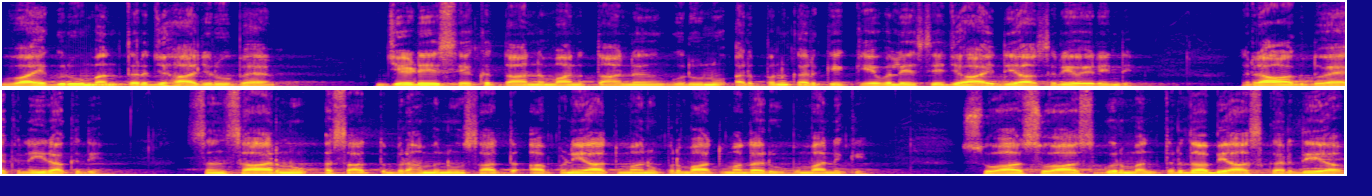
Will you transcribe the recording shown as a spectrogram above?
ਵਾਹਿਗੁਰੂ ਮੰਤਰ ਜਹਾਜ਼ ਰੂਪ ਹੈ। ਜਿਹੜੇ ਸਿੱਖ ਤਨ ਮਨ ਧਨ ਗੁਰੂ ਨੂੰ ਅਰਪਣ ਕਰਕੇ ਕੇਵਲ ਇਸੇ ਜਹਾਜ਼ ਦੇ ਆਸਰੇ ਹੋਏ ਰਹਿੰਦੇ, ਰਾਗ ਦੁਐਖ ਨਹੀਂ ਰੱਖਦੇ, ਸੰਸਾਰ ਨੂੰ ਅਸਤ ਬ੍ਰਹਮ ਨੂੰ ਸਤ ਆਪਣੇ ਆਤਮਾ ਨੂੰ ਪ੍ਰਮਾਤਮਾ ਦਾ ਰੂਪ ਮੰਨ ਕੇ ਸਵਾਸ ਸਵਾਸ ਗੁਰ ਮੰਤਰ ਦਾ ਅਭਿਆਸ ਕਰਦੇ ਆ,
